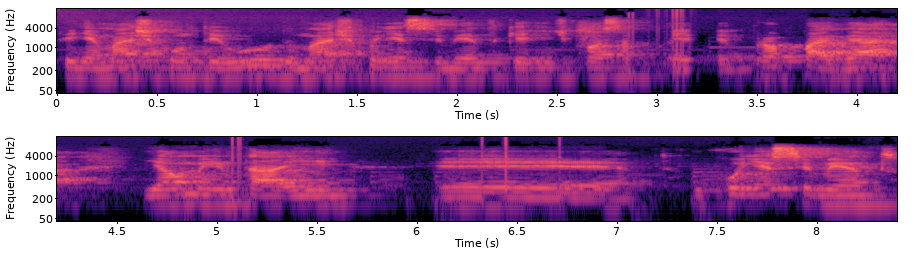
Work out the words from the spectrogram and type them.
tenha mais conteúdo, mais conhecimento que a gente possa é, propagar e aumentar aí é, o conhecimento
